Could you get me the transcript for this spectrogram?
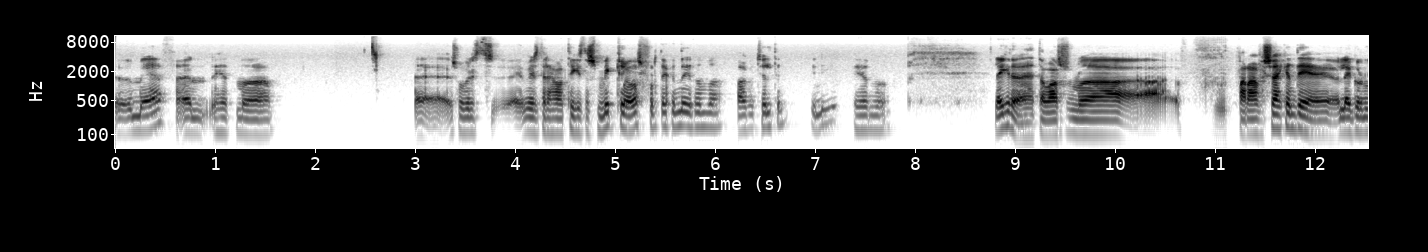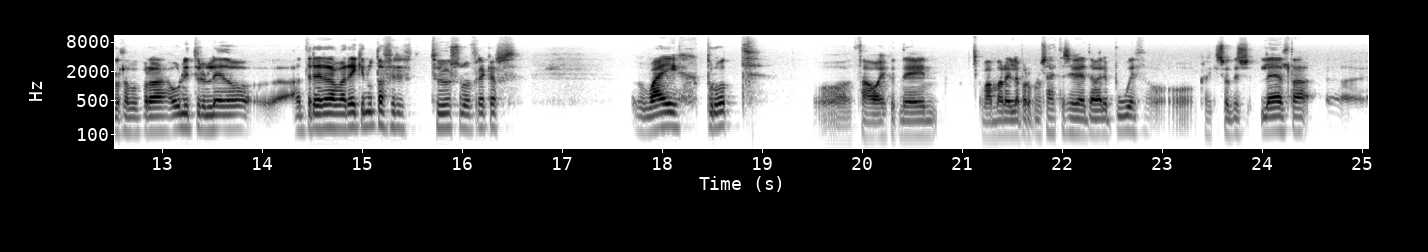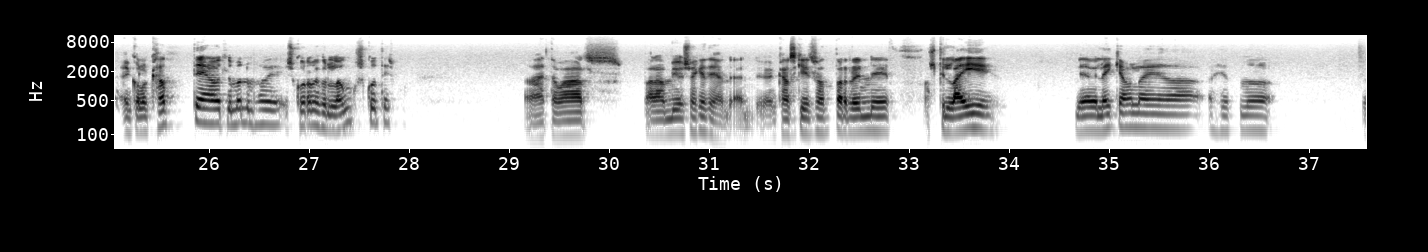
með, en hérna, Uh, svo virðist þér hafa tekist að smigla Rashford einhvern veginn þannig að baka tjöldin inn í hérna, leikina. Þetta var svona bara svekkjandi. Leikurinn alltaf bara ónýtur um leið og Andreira var reikin útaf fyrir tvö svona frekar væg brot og þá einhvern veginn var maður eiginlega bara búin að sætta sig við að þetta væri búið og, og kannski svolítið leðilt að einhvern kanti af öllum mönnum hafi skorað með einhverju langskoti. Sko. Þetta var bara mjög svekkjandi en, en, en kannski svona bara raunni allt í lægi að við leikja álægi eða hérna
